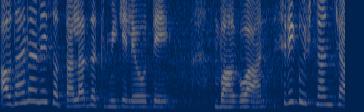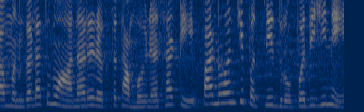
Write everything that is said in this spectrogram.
अवधानाने स्वतःला जखमी केले होते. भगवान श्रीकृष्णांच्या मनगटातून वाहणारे रक्त थांबवण्यासाठी पांडवांची पत्नी द्रौपदी हिने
